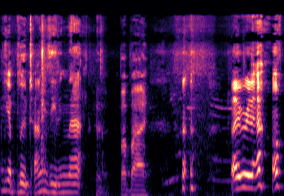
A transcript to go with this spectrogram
You get blue tongues eating that. bye bye. Bye for now.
